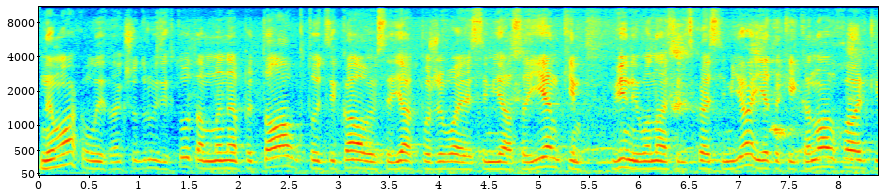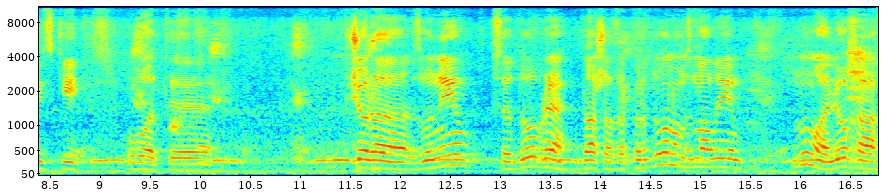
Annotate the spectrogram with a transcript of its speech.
нема коли. Так що, друзі, хто там мене питав, хто цікавився, як поживає сім'я Саєнків, він і вона сільська сім'я, є такий канал Харківський. От, е, Вчора дзвонив, все добре. Даша за кордоном з малим. Ну, а Льоха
